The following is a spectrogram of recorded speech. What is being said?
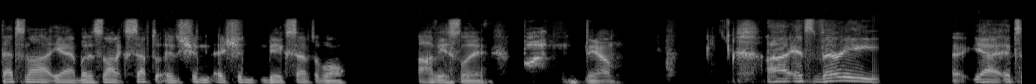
that's not yeah, but it's not acceptable. It shouldn't it shouldn't be acceptable, obviously. But you know, uh, it's very uh, yeah, it's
